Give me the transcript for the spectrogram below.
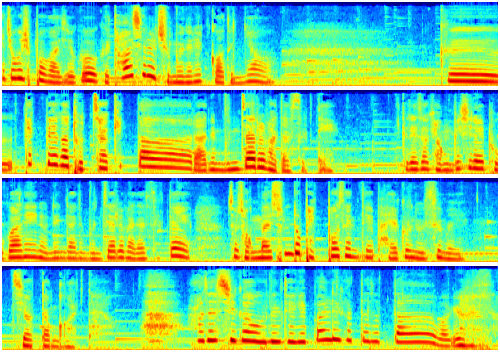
해주고 싶어가지고 그 털실을 주문을 했거든요. 그 택배가 도착했다라는 문자를 받았을 때, 그래서 경비실에 보관해 놓는다는 문자를 받았을 때, 저 정말 순도 100%의 밝은 웃음을 지었던 것 같아요. 아저씨가 오늘 되게 빨리 갖다 줬다. 막 이러면서.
